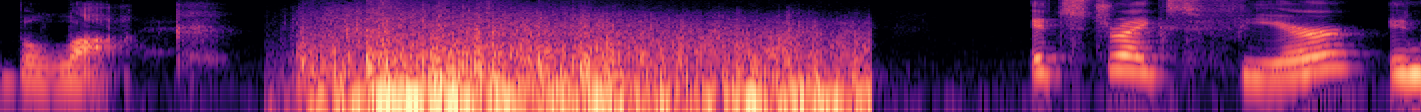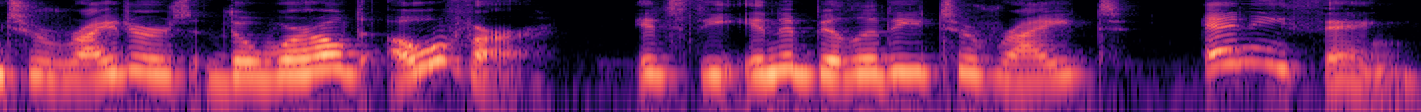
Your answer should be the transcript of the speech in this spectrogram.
block. It strikes fear into writers the world over. It's the inability to write anything.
